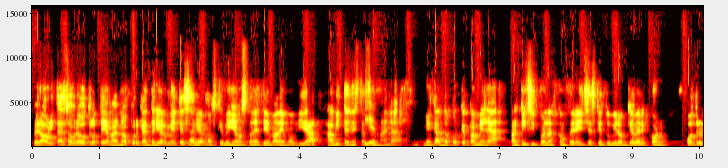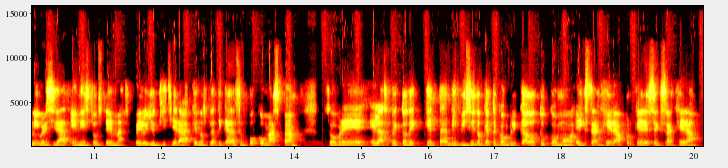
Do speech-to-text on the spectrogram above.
pero ahorita sobre otro tema, ¿no? Porque anteriormente sabíamos que veníamos con el tema de movilidad. Ahorita en esta semana me encantó porque Pamela participó en las conferencias que tuvieron que ver con otra universidad en estos temas. Pero yo quisiera que nos platicaras un poco más, Pam, sobre el aspecto de qué tan difícil o qué tan complicado tú como extranjera, porque eres extranjera,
